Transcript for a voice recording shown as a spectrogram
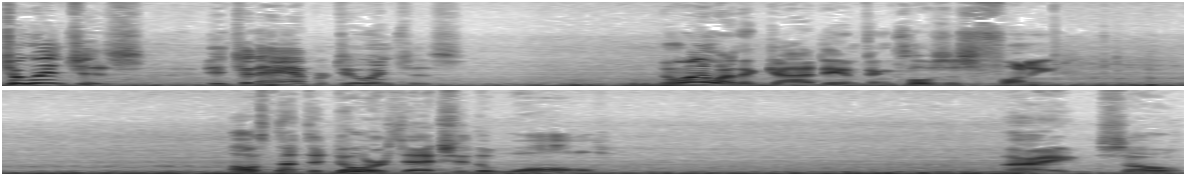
two inches. Inch and a half or two inches. No wonder why the goddamn thing closes funny. Oh, it's not the door, it's actually the wall. Alright, so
